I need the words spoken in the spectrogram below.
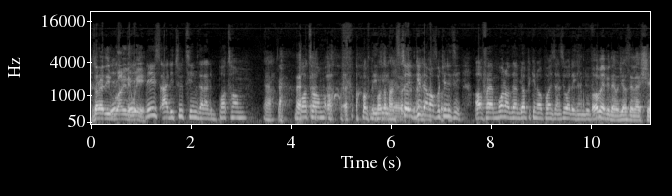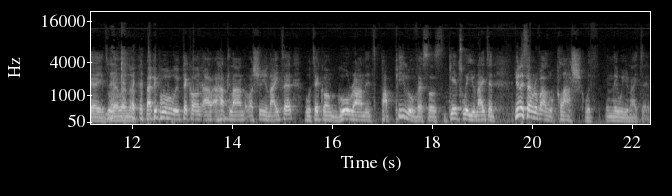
it's already These- running these- away. These are the two teams that are at the bottom Yeah. bottom of, of the, bottom league. So it gives them opportunity of um, one of them just picking up points and see what they can do. Or maybe they'll just say, let's share it. We'll never know. My people will take on uh, Heartland, Oshun United. will take on Go Round. It's Papilo versus Gateway United. Unison Rovers will clash with Inewi United.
